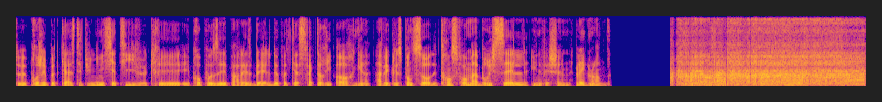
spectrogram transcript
Ce projet podcast est une initiative créée et proposée par la SBL de Podcast Factory Org avec le sponsor de Transforma Bruxelles Innovation Playground.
